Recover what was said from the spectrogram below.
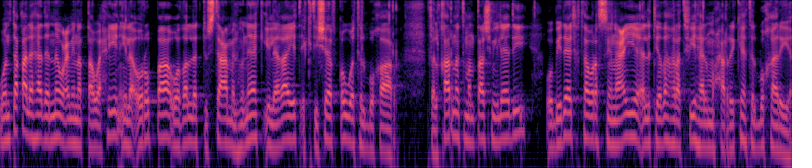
وانتقل هذا النوع من الطواحين إلى أوروبا وظلت تستعمل هناك إلى غاية اكتشاف قوة البخار. في القرن 18 ميلادي وبداية الثورة الصناعية التي ظهرت فيها المحركات البخارية.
